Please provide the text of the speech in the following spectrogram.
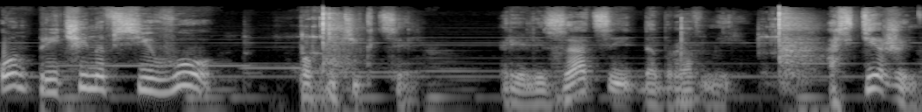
Он причина всего, по пути к цели. реализации добра в мире. А стержень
